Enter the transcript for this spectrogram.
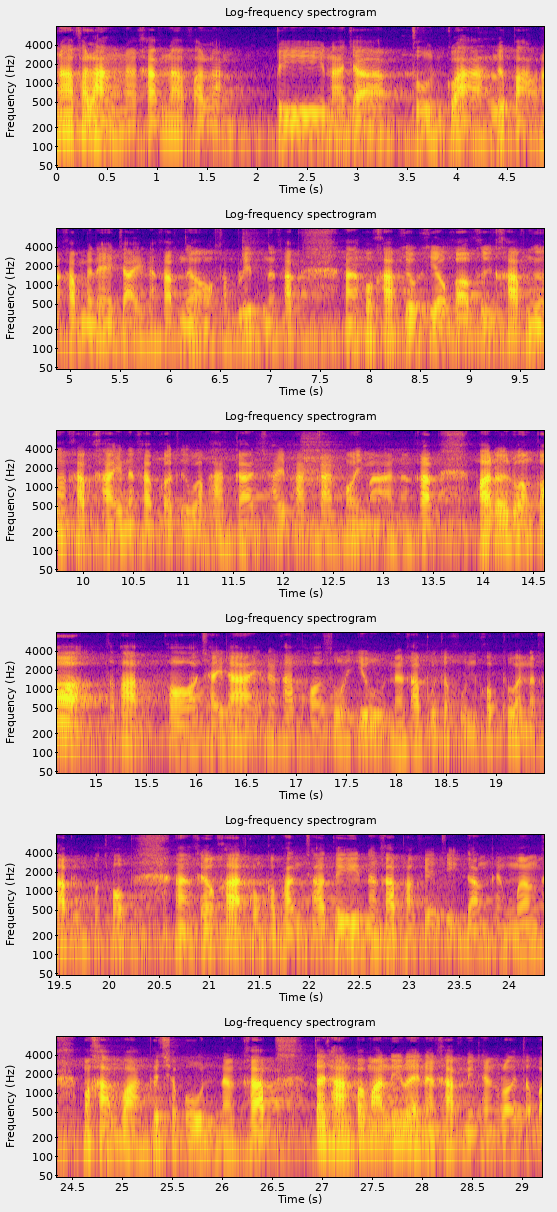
หน้าฝรั่งนะครับ หน้าฝรั่งปีน่าจะ ศูนย์กว่าหรือเปล่านะครับไม่แน่ใจนะครับ เนื้อออกสำลิดนะครับอ่าพวกคราบเขียวๆก็คือคราบเหงื่อคราบไข่นะครับ ก็ถือว่าผ่านการใช้ผ่านการห้อยมานะครับพระโดยรวมก็สภาพพอใช้ได้นะครับ พอสวยอยู่นะครับ พุทธคุณครบถ้วนนะครับหลวงพ่อทบอ่าแคล้วคลาดของกระพันชาตีนะครับ พระเกจิดังแห่งเมืองมะขามหวานเพชรบูรณ์นะครับใต้ฐานประมาณนี้เลยนะครับ มีแทงรอยตะไบ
